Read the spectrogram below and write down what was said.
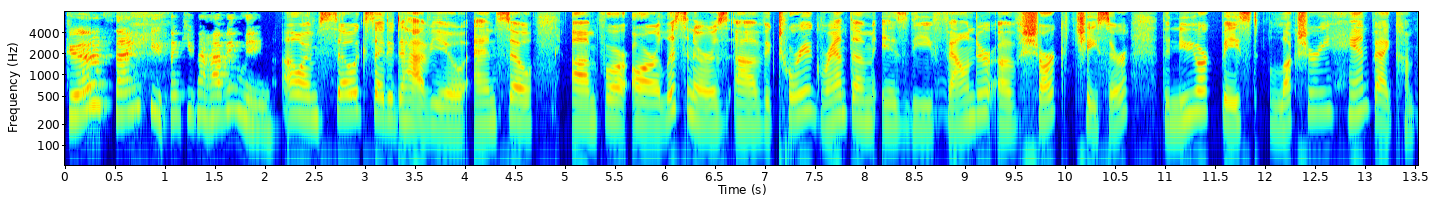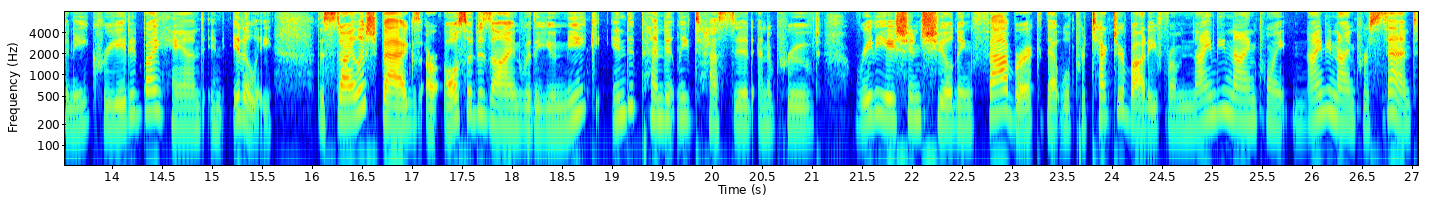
Good. Thank you. Thank you for having me. Oh, I'm so excited to have you. And so, um, for our listeners, uh, Victoria Grantham is the founder of Shark Chaser, the New York based luxury handbag company created by hand in Italy. The stylish bags are also designed with a unique, independently tested and approved radiation shielding fabric that will protect your body from 99.99%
